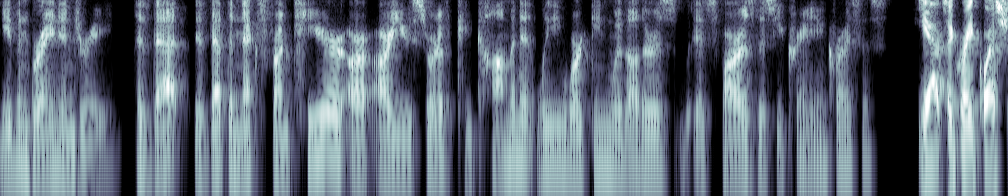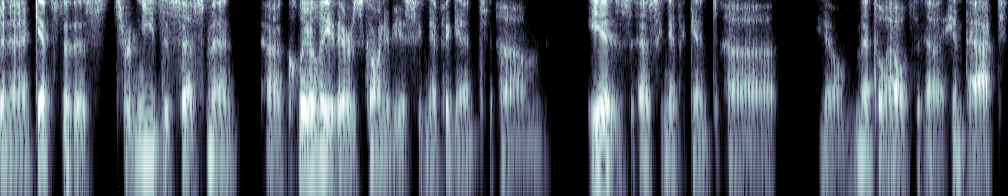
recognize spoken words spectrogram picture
even brain injury is that is that the next frontier? Or are you sort of concomitantly working with others as far as this ukrainian crisis? Yeah it's a great question and it gets to this sort of needs assessment. Uh, clearly there's going to be a significant um, is a significant uh, you know mental health uh, impact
